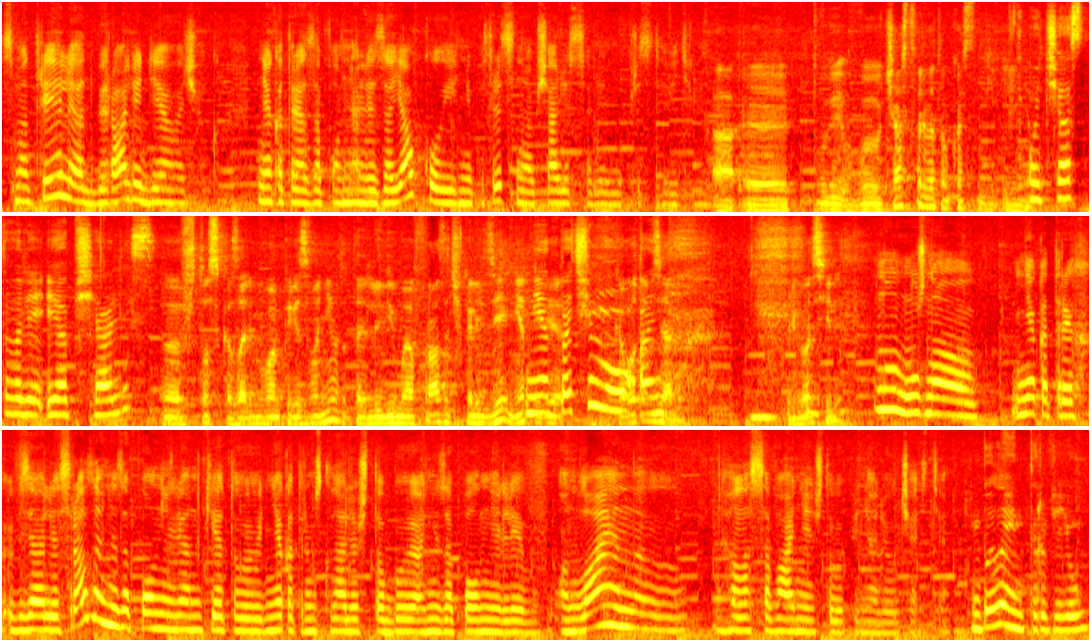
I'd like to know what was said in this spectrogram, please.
смотрели, отбирали девочек. Некоторые заполняли заявку и непосредственно общались с самими представителями. А, э, вы, вы участвовали в этом кастинге или нет? Участвовали и общались. Э, Что сказали? Мы вам перезвоним? Вот это любимая фразочка людей? Нет, Нет, или почему? Кого-то Они- взяли? Пригласили? Ну, нужно... Некоторых взяли сразу, они заполнили анкету. Некоторым сказали, чтобы они заполнили в онлайн э, голосование, чтобы приняли участие. Было интервью,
